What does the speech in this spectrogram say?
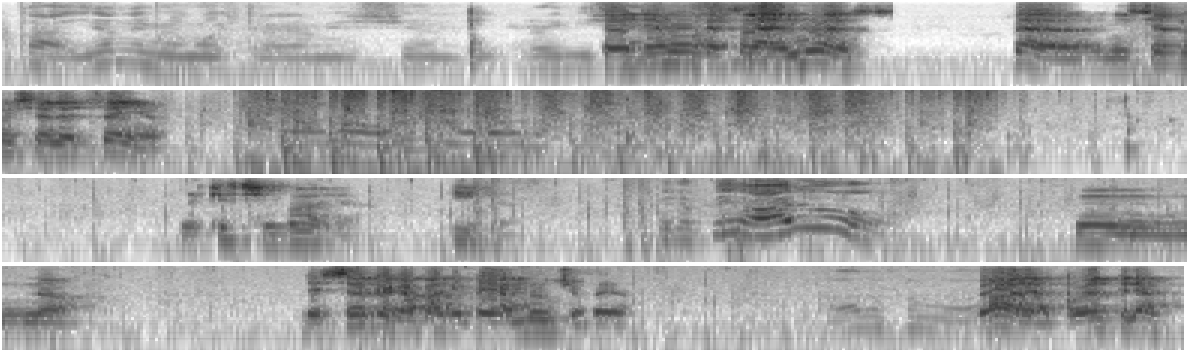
Está, ¿y dónde me muestra la misión? Eh, Reiniciar. tenemos que hacer la de. Mues. Claro, iniciar misión del sueño. Ah, no, no hago. ¿De qué chimbala? Hija. ¿Pero pega algo? Mm, no. De cerca capaz que pega mucho, pero. A ver, déjame ver. Vale, ponértela.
